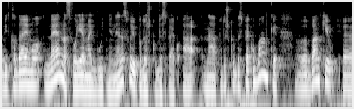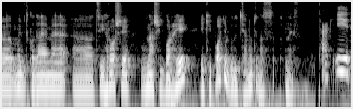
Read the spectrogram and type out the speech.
відкладаємо не на своє майбутнє, не на свою подушку безпеку, а на подушку безпеку банки. банків. Ми відкладаємо ці гроші в наші борги, які потім будуть тягнути нас вниз. Так, і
